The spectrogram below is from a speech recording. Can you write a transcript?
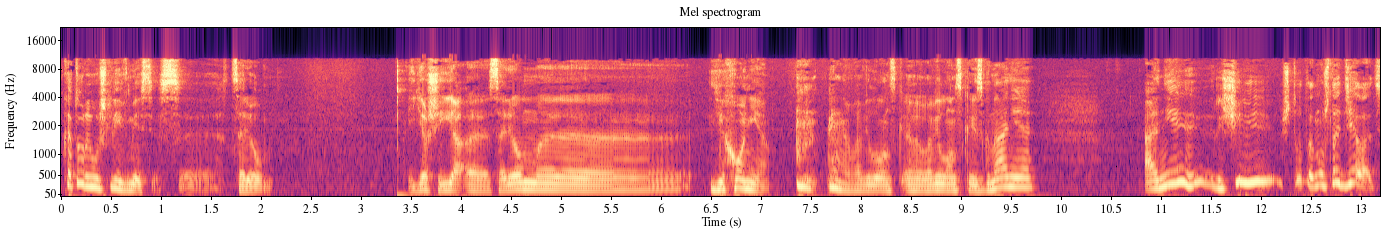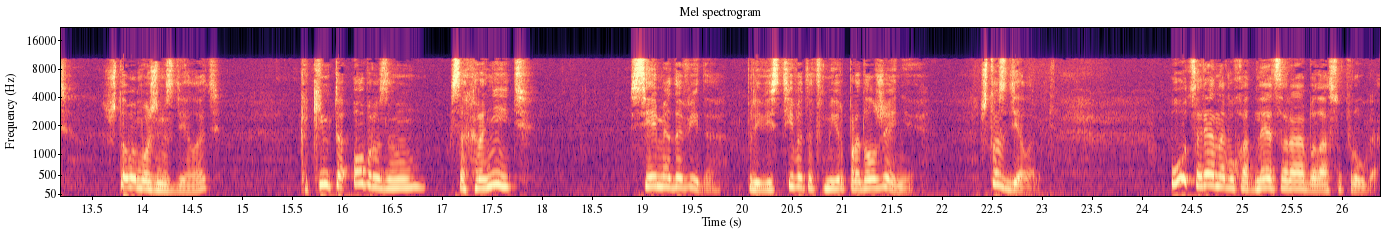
которые ушли вместе с э, царем Йошия, э, царем э, Ехония, вавилонское, э, вавилонское изгнание, они решили, что-то нужно делать. Что мы можем сделать? Каким-то образом сохранить семя Давида, привести в этот мир продолжение. Что сделали? У царя Навуходнецера была супруга.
